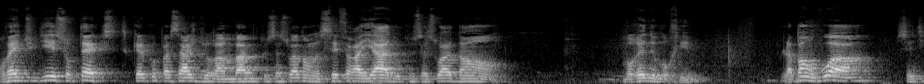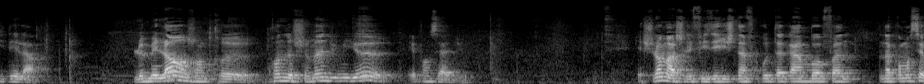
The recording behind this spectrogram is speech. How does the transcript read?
on va étudier sur texte quelques passages du Rambam, que ce soit dans le Sefer Ayad ou que ce soit dans Moré Nevuchim. Là-bas, on voit hein, cette idée-là. Le mélange entre prendre le chemin du milieu et penser à Dieu. On a commencé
